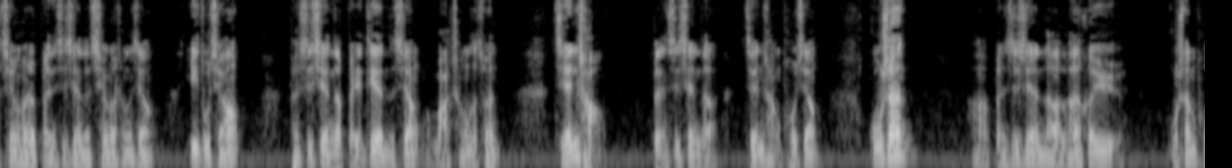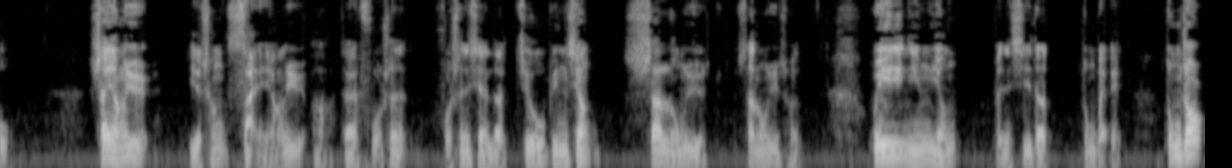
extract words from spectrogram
清河是本溪县的清河城乡；一堵墙，本溪县的北甸子乡马城子村；碱厂，本溪县的碱厂铺乡；孤山啊，本溪县的蓝河峪孤山铺，山阳峪也称散阳峪啊，在抚顺抚顺县的旧兵乡山龙峪山龙峪村，威宁营本溪的东北，东周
